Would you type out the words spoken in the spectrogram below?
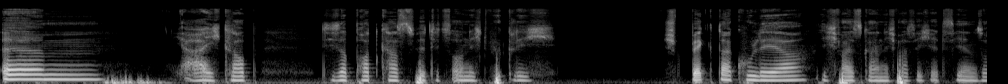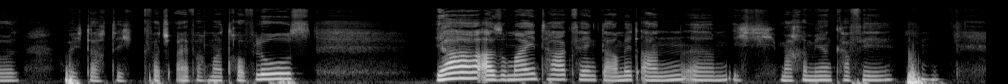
Ähm, ja, ich glaube, dieser Podcast wird jetzt auch nicht wirklich spektakulär. Ich weiß gar nicht, was ich erzählen soll, aber ich dachte, ich quatsch einfach mal drauf los. Ja, also mein Tag fängt damit an. Ähm, ich mache mir einen Kaffee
